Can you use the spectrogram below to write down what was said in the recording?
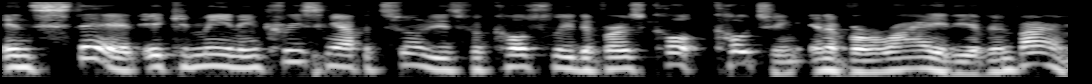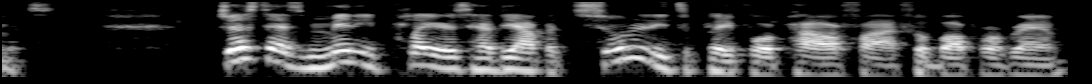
instead, it can mean increasing opportunities for culturally diverse co- coaching in a variety of environments Just as many players have the opportunity to play for a Power Five football program,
